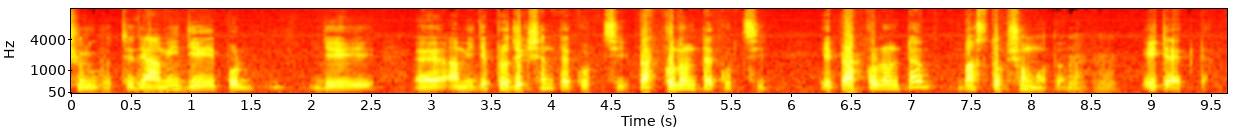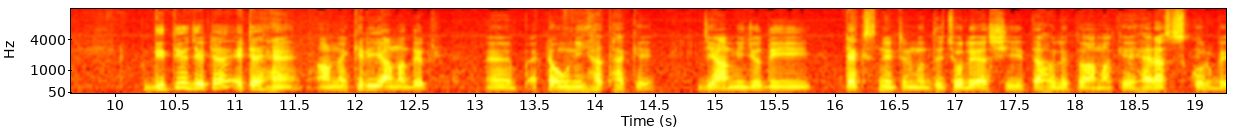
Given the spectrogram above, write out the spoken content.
শুরু হচ্ছে যে আমি যে যে আমি যে প্রজেকশনটা করছি প্রাক্কলনটা করছি এই প্রাক্কলনটা বাস্তবসম্মত না। এটা একটা। দ্বিতীয় যেটা এটা হ্যাঁ অনেকেরই আমাদের একটা অনীহা থাকে যে আমি যদি ট্যাক্স নেটের মধ্যে চলে আসি তাহলে তো আমাকে হ্যারাস করবে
